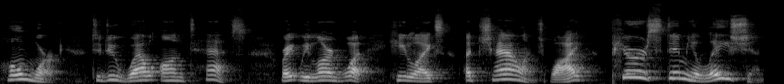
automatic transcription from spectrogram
homework, to do well on tests, right? We learned what? He likes a challenge. Why? Pure stimulation.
